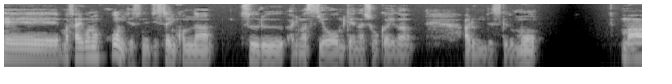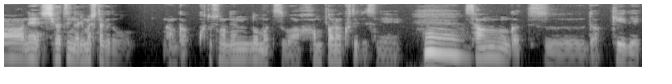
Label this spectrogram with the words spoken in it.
えー、まあ、最後の方にですね、実際にこんなツールありますよ、みたいな紹介があるんですけども、まあね、4月になりましたけど、なんか今年の年度末は半端なくてですね、うん、3月だけで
